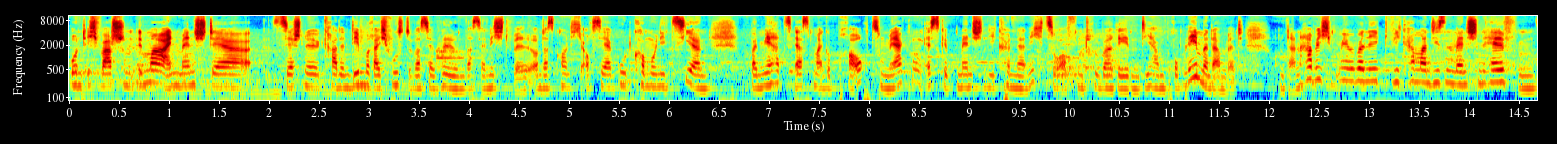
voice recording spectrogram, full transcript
Und ich war schon immer ein Mensch, der sehr schnell gerade in dem Bereich wusste, was er will und was er nicht will. Und das konnte ich auch sehr gut kommunizieren. Bei mir hat es erstmal gebraucht zu merken, es gibt Menschen, die können da nicht so offen drüber reden, die haben Probleme damit. Und dann habe ich mir überlegt, wie kann man diesen Menschen helfen?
